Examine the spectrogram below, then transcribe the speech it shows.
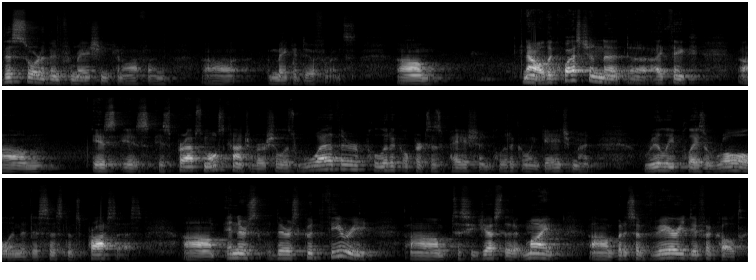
this sort of information can often uh, make a difference. Um, now, the question that uh, I think um, is, is, is perhaps most controversial is whether political participation, political engagement, really plays a role in the desistance process. Um, and there's, there's good theory um, to suggest that it might, um, but it's a very difficult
